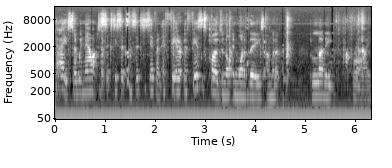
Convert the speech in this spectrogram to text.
Okay, so we're now up to 66 and 67. If, Fier if Fierce's clothes are not in one of these, I'm going to bloody cry.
